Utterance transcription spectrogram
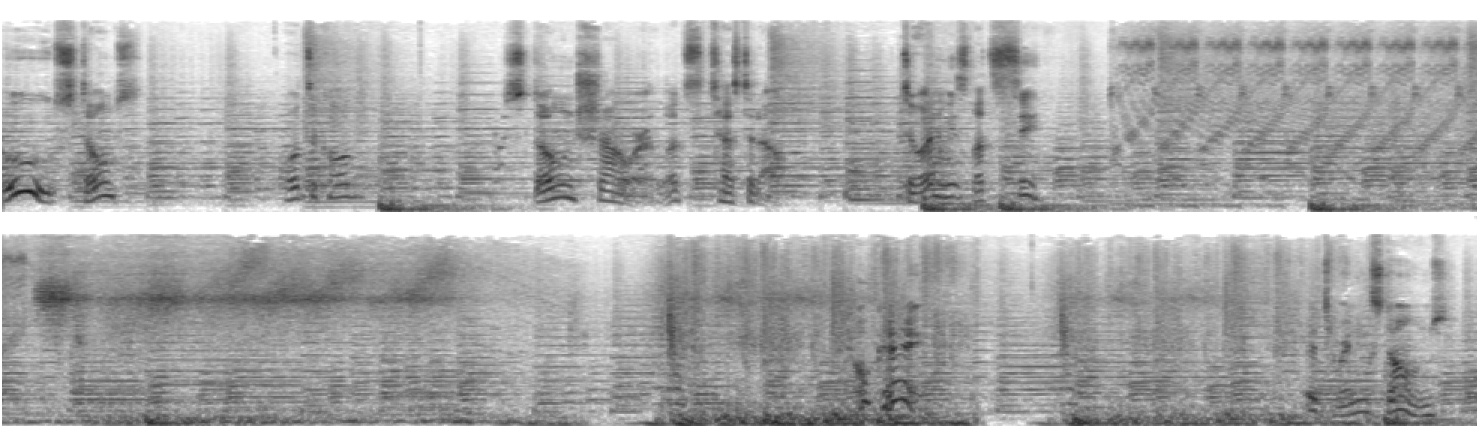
Ooh, stones. What's it called? Stone shower. Let's test it out. Two enemies, let's see. Raining stones.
